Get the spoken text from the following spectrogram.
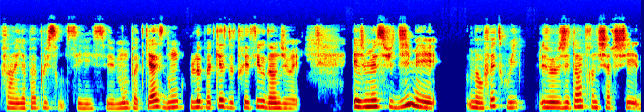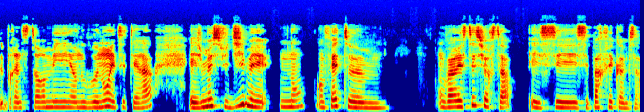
enfin, il n'y a pas plus simple. C'est mon podcast, donc le podcast de Tracy ou d'Induré. Et je me suis dit, mais, mais en fait, oui. J'étais en train de chercher, de brainstormer un nouveau nom, etc. Et je me suis dit, mais non, en fait, on va rester sur ça. Et c'est parfait comme ça.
